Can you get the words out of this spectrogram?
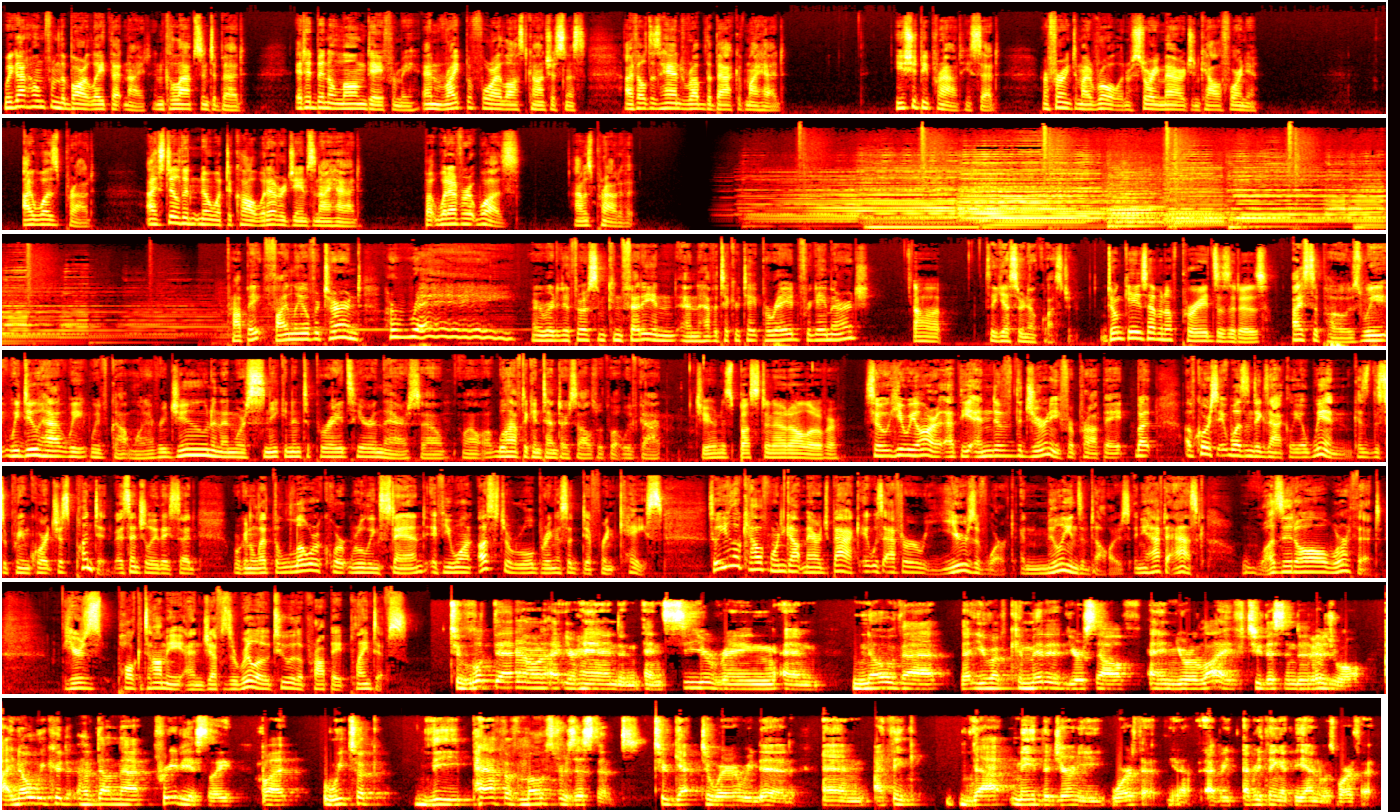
We got home from the bar late that night and collapsed into bed. It had been a long day for me, and right before I lost consciousness, I felt his hand rub the back of my head. You should be proud, he said, referring to my role in restoring marriage in California. I was proud. I still didn't know what to call whatever James and I had. But whatever it was, I was proud of it. Prop 8 finally overturned. Hooray! Are you ready to throw some confetti and, and have a ticker tape parade for gay marriage? Uh, it's a yes or no question. Don't gays have enough parades as it is? I suppose we we do have we we've got one every June, and then we're sneaking into parades here and there. So well, we'll have to content ourselves with what we've got. June is busting out all over. So here we are at the end of the journey for Prop 8. But of course, it wasn't exactly a win because the Supreme Court just punted. Essentially, they said, we're going to let the lower court ruling stand. If you want us to rule, bring us a different case. So even though California got marriage back, it was after years of work and millions of dollars. And you have to ask, was it all worth it? Here's Paul Katami and Jeff Zarrillo, two of the Prop 8 plaintiffs. To look down at your hand and, and see your ring and know that that you have committed yourself and your life to this individual. I know we could have done that previously, but we took the path of most resistance to get to where we did, and I think that made the journey worth it. You know, every everything at the end was worth it.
